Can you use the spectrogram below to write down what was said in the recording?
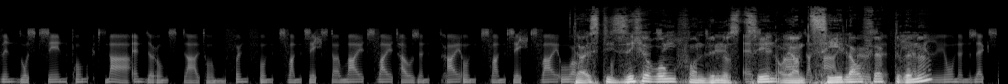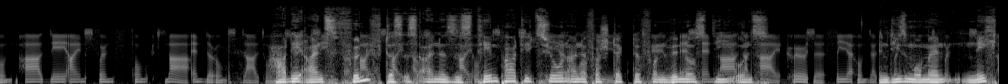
Windows 10. Nah Änderungsdatum 25. Mai 2023 2 Uhr Da ist die Sicherung von Windows 10, eurem C-Laufwerk drinne. HD1.5, das ist eine Systempartition, eine versteckte von Windows, die uns in diesem Moment nicht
